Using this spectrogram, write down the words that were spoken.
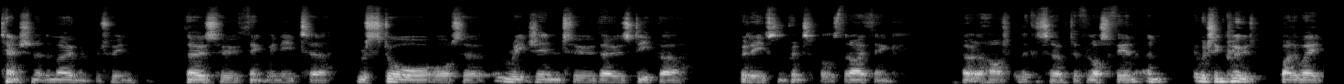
tension at the moment between those who think we need to restore or to reach into those deeper beliefs and principles that I think are at the heart of the conservative philosophy, and, and which includes, by the way,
